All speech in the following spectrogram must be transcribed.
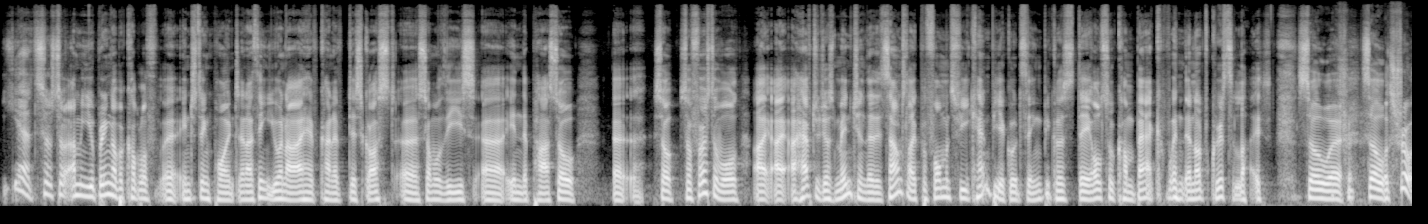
Yeah, so so I mean, you bring up a couple of uh, interesting points, and I think you and I have kind of discussed uh, some of these uh, in the past. So uh, so so first of all, I, I, I have to just mention that it sounds like performance fee can be a good thing because they also come back when they're not crystallized. So uh, so well, it's true.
